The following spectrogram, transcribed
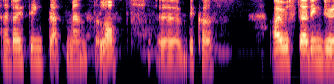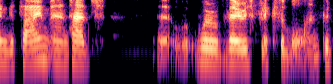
And I think that meant a lot uh, because I was studying during the time and had uh, were very flexible and could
